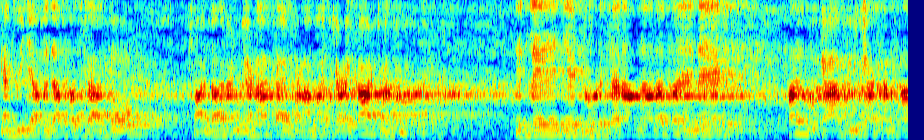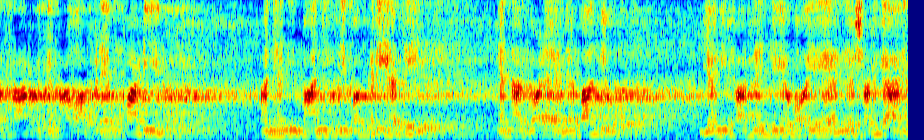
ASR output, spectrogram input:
એમ બીજા બધા પથરા તો સાધારણ જણાતા પણ આમાં ચળકાટ હતો. એટલે જે ઢોર ચરાવનાર હતો એને થયું કે આ બીજા કરતાં સારો છે, લાવો આપણે ઉપાડીએ. અને એની માનીતી બકરી હતી, એના ગળે એને બાંધ્યો. જેની પાસે જે હોય એને શણગારે.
